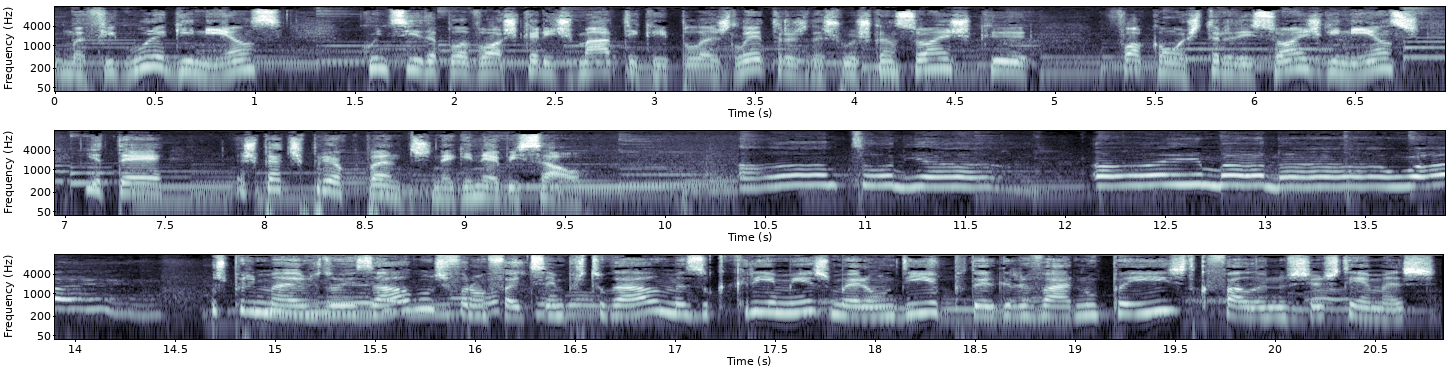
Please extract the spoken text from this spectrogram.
uma figura guineense conhecida pela voz carismática e pelas letras das suas canções que focam as tradições guineenses e até aspectos preocupantes na Guiné-Bissau. Antônia, ai, mana, os primeiros dois álbuns foram feitos em Portugal, mas o que queria mesmo era um dia poder gravar no país de que fala nos seus temas.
